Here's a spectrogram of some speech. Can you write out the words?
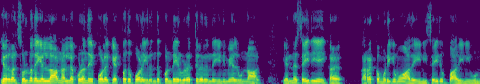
இவர்கள் சொல்வதையெல்லாம் நல்ல குழந்தை போல கேட்பது போல இருந்து கொண்டே இவர்களிடத்திலிருந்து இனிமேல் உன்னால் என்ன செய்தியை க கறக்க முடியுமோ அதை இனி செய்து பார். இனி உன்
